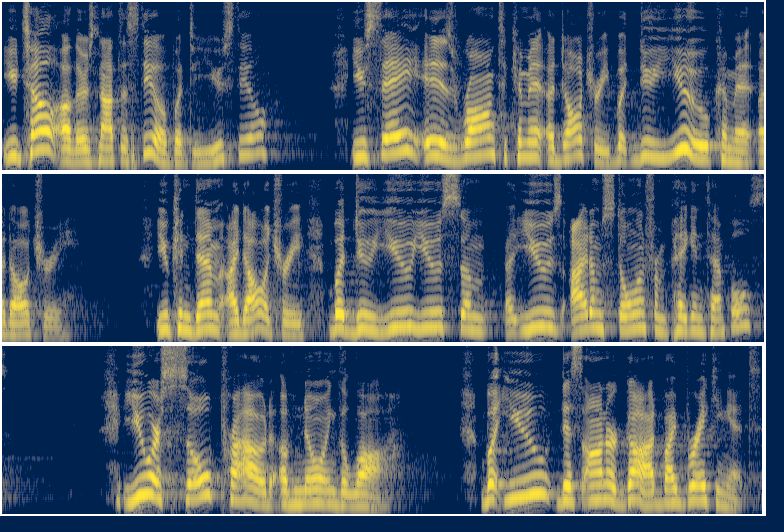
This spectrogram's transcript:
You tell others not to steal, but do you steal? You say it is wrong to commit adultery, but do you commit adultery? You condemn idolatry, but do you use some uh, use items stolen from pagan temples? You are so proud of knowing the law, but you dishonor God by breaking it.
